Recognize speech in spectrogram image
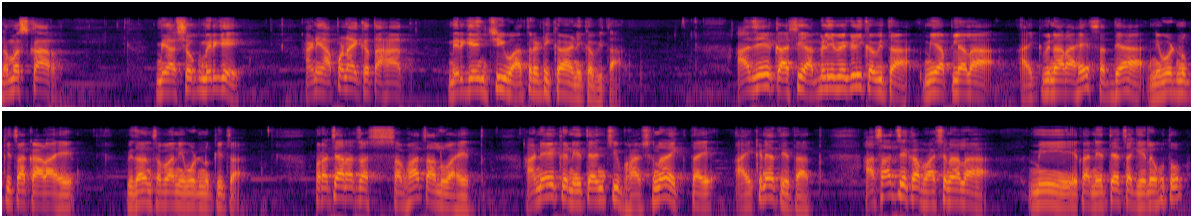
नमस्कार. मी अशोक मिरगे आणि आपण ऐकत आहात मिरगेंची वात्रटिका आणि कविता. आज एक अशी आगळी वेगळी कविता मी आपल्याला ऐकविणार आहे. सध्या निवडणुकीचा काळ आहे विधानसभा निवडणुकीचा. प्रचाराच्या सभा चालू आहेत. अनेक नेत्यांची भाषणं ऐकता ऐकण्यात येतात. असाच एका भाषणाला मी एका नेत्याचा गेलो होतो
